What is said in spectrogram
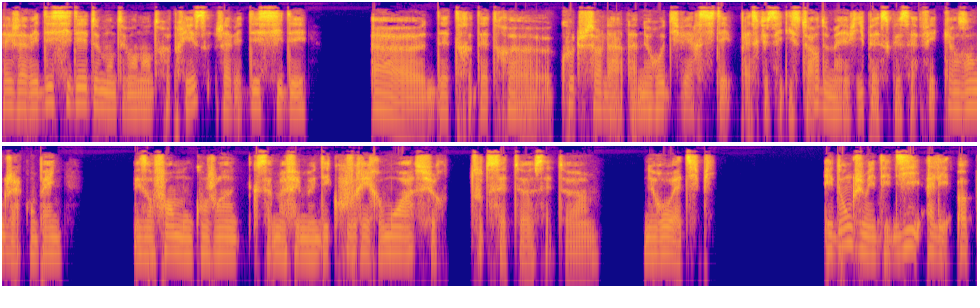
J'avais décidé de monter mon entreprise, j'avais décidé euh, d'être d'être euh, coach sur la, la neurodiversité parce que c'est l'histoire de ma vie, parce que ça fait 15 ans que j'accompagne mes enfants, mon conjoint, que ça m'a fait me découvrir moi sur toute cette cette euh, neuroatypie. Et donc je m'étais dit allez hop,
